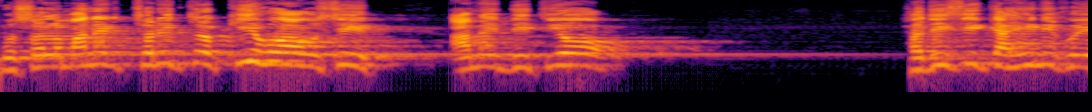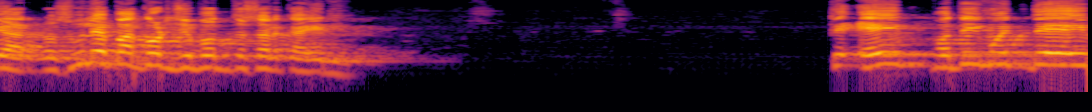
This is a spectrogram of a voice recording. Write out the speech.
মুসলমানের চরিত্র কি হওয়া উচিত? আমি দ্বিতীয় হাদিসি কাহিনী হইয়ার রসুলে পাকর জীবদ্দশার কাহিনী। তো এই প্রতিমধ্যে এই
